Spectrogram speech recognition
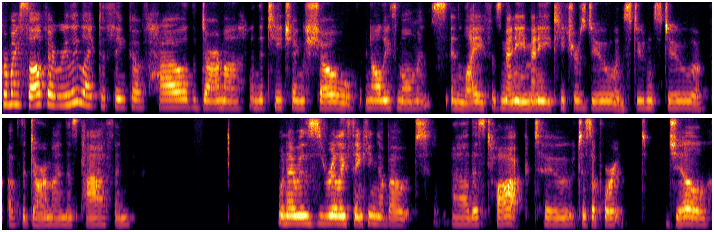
for myself, I really like to think of how the Dharma and the teachings show in all these moments in life, as many, many teachers do and students do of, of the Dharma and this path. And when I was really thinking about uh, this talk to to support Jill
